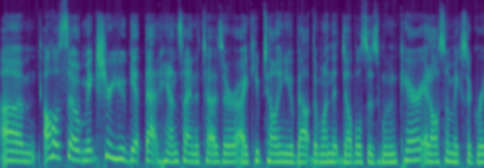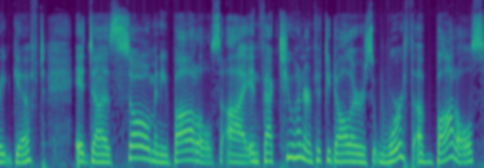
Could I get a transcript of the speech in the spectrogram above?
Um, also, make sure you get that hand sanitizer. I keep telling you about the one that doubles as wound care. It also makes a great gift. It does so many bottles. Uh, in fact, $250 worth of bottles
